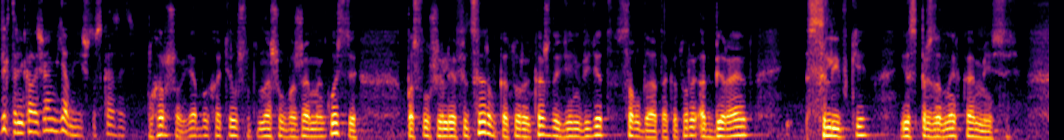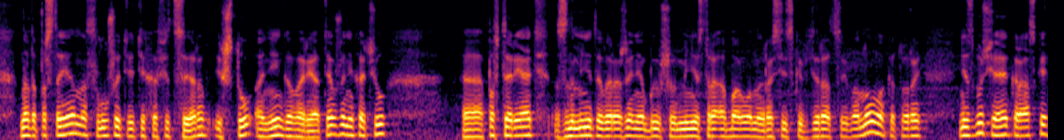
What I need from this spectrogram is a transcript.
Виктор Николаевич, вам явно есть что сказать. Ну хорошо, я бы хотел, чтобы наши уважаемые гости послушали офицеров, которые каждый день видят солдата, которые отбирают сливки из призывных комиссий. Надо постоянно слушать этих офицеров и что они говорят. Я уже не хочу э, повторять знаменитое выражение бывшего министра обороны Российской Федерации Иванова, который, не сгущая краски,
